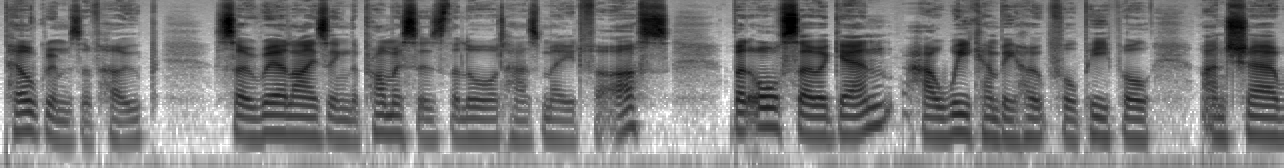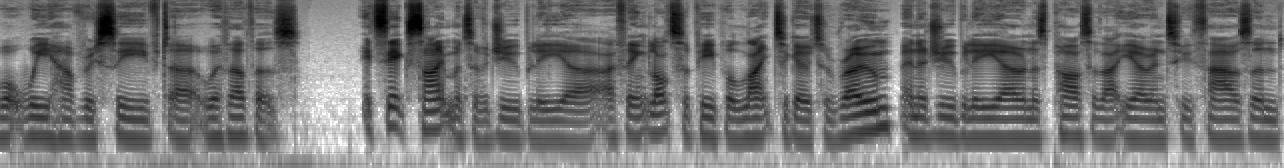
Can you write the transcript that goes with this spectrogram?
pilgrims of hope. So, realizing the promises the Lord has made for us, but also, again, how we can be hopeful people and share what we have received uh, with others. It's the excitement of a Jubilee year. I think lots of people like to go to Rome in a Jubilee year, and as part of that year in 2000,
